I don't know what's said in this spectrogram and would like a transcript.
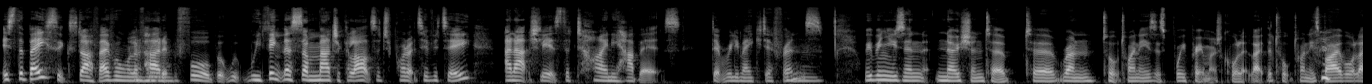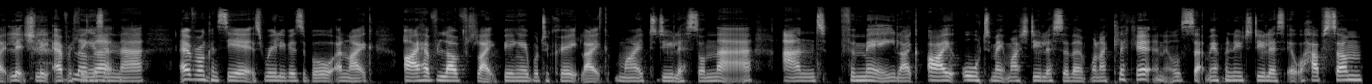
It's the basic stuff. Everyone will have mm-hmm. heard it mm-hmm. before, but we, we think there's some magical answer to productivity. And actually, it's the tiny habits that really make a difference. Mm-hmm. We've been using Notion to to run Talk Twenties. We pretty much call it like the Talk Twenties Bible. like literally everything is in there everyone can see it it's really visible and like i have loved like being able to create like my to-do list on there. And for me like i automate my to-do list so that when i click it and it will set me up a new to-do list it will have some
